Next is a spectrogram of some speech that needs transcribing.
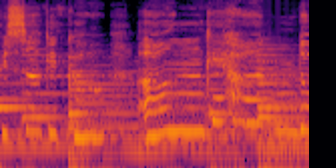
Bisag ikaw ang gihandog.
